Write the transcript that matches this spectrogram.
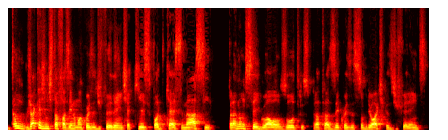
Então, já que a gente está fazendo uma coisa diferente aqui, esse podcast nasce para não ser igual aos outros, para trazer coisas sobre óticas diferentes.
